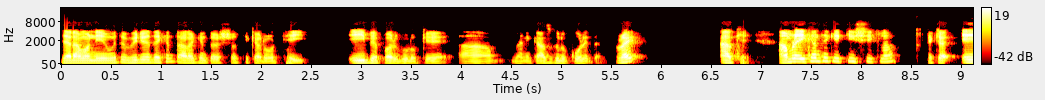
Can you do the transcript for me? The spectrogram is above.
যারা আমার নিয়মিত ভিডিও দেখেন তারা কিন্তু সত্যিকার অর্থেই এই ব্যাপারগুলোকে মানে কাজগুলো করে দেন রাইট ওকে আমরা এখান থেকে কি শিখলাম? একটা এ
